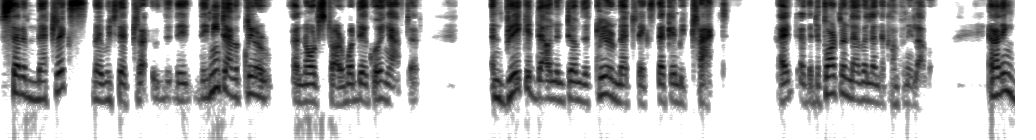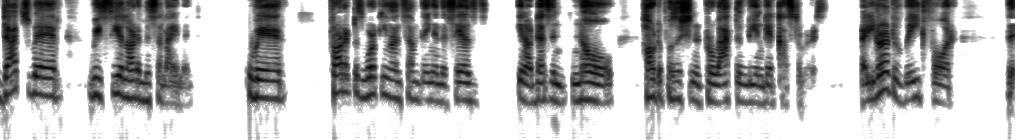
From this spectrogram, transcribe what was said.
set of metrics by which they they they need to have a clear a north star what they're going after, and break it down in terms of clear metrics that can be tracked, right at the department level and the company level, and I think that's where we see a lot of misalignment, where product is working on something and the sales you know doesn't know how to position it proactively and get customers. Right? You don't have to wait for the,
